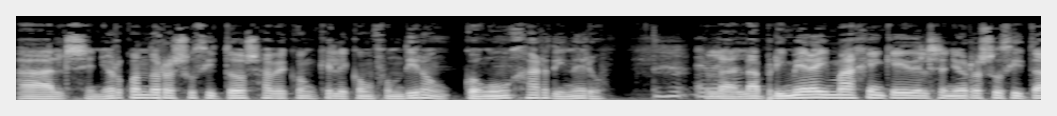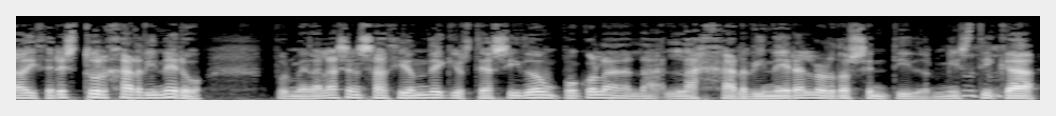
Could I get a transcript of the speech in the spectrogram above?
Al Señor cuando resucitó, ¿sabe con qué le confundieron? Con un jardinero. La, la, primera imagen que hay del Señor resucitado, dice, ¿eres tú el jardinero? Pues me da la sensación de que usted ha sido un poco la, la, jardinera en los dos sentidos, mística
